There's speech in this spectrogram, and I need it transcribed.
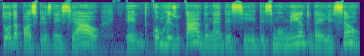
toda a pós-presidencial, é, como resultado né, desse, desse momento da eleição,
